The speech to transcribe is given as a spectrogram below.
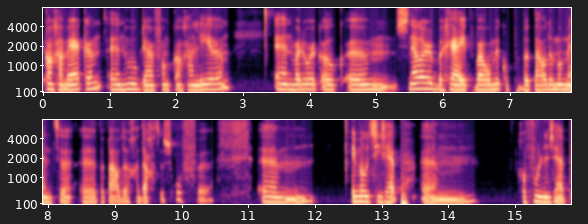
kan gaan werken en hoe ik daarvan kan gaan leren. En waardoor ik ook, ehm, sneller begrijp waarom ik op bepaalde momenten, eh, bepaalde gedachtes of, eh, ehm, emoties heb, ehm, gevoelens heb.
